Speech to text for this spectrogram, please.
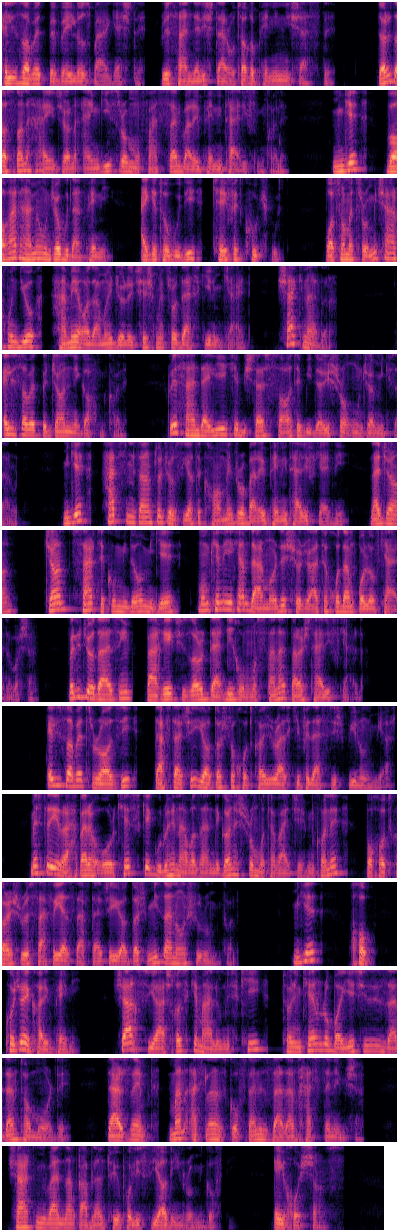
الیزابت به ویلوز برگشته. روی صندلیش در اتاق پنی نشسته. داره داستان هیجان انگیز رو مفصل برای پنی تعریف می‌کنه. میگه واقعا همه اونجا بودن پنی. اگه تو بودی کیفت کوک بود. باتومت رو میچرخوندی و همه آدمای جلوی چشمت رو دستگیر می‌کردی. شک ندارم. الیزابت به جان نگاه می‌کنه. روی صندلیه که بیشتر ساعت بیداریش رو اونجا میگذرونه. میگه حدس می‌زنم تو جزئیات کامل رو برای پنی تعریف کردی. نه جان؟ جان سر تکون میده و میگه ممکنه یکم در مورد شجاعت خودم قلوف کرده باشم. ولی جدا از این بقیه چیزها رو دقیق و مستند براش تعریف کردم. الیزابت رازی دفترچه یادداشت و خودکاری رو از کیف دستیش بیرون میاره. مثل یه رهبر ارکستر که گروه نوازندگانش رو متوجه می‌کنه با خودکارش روی صفحه از دفترچه یادداشت می‌زنه و شروع می‌کنه. میگه خب کجای کاریم پنی؟ شخص یا اشخاصی که معلوم نیست کی تورینکرن رو با یه چیزی زدن تا مرده. در ضمن من اصلا از گفتن زدن خسته نمیشم. شرط میبندم قبلا توی پلیس زیاد این رو می‌گفتی. ای خوش شانس.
